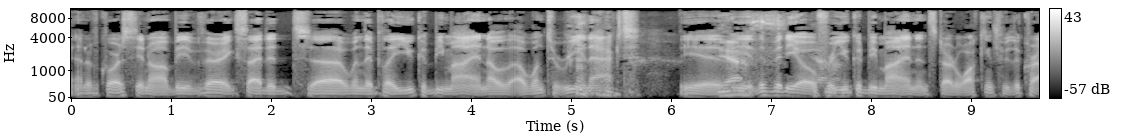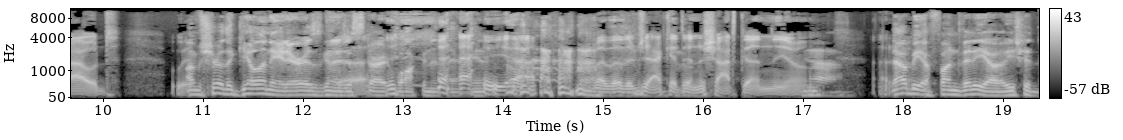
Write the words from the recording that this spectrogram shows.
and of course, you know, I'll be very excited uh, when they play "You Could Be Mine." I'll, I want to reenact the, uh, Yes. the the video for "You Could Be Mine" and start walking through the crowd. With, I'm sure the Gillinator is gonna just start walking in there. you know? yeah, my leather jacket and a shotgun. You know, Yeah. That would be a fun video. You should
